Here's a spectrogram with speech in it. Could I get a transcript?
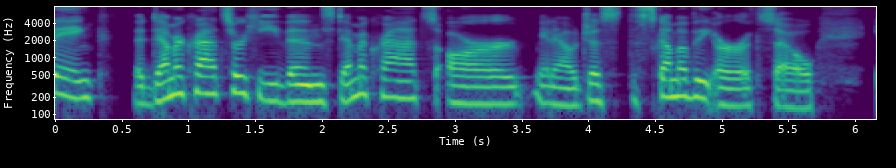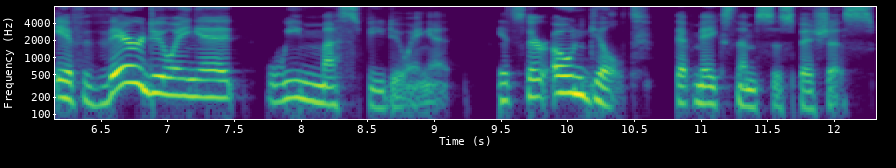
think the Democrats are heathens. Democrats are, you know, just the scum of the earth. So if they're doing it, we must be doing it. It's their own guilt that makes them suspicious.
